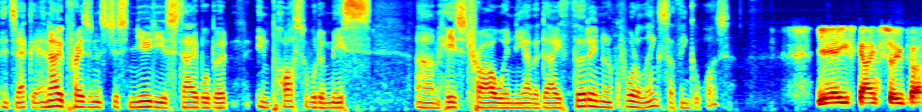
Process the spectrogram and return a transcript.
Exactly. I know President's just new to your stable, but impossible to miss um, his trial win the other day. 13 and a quarter lengths, I think it was. Yeah, he's going super.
